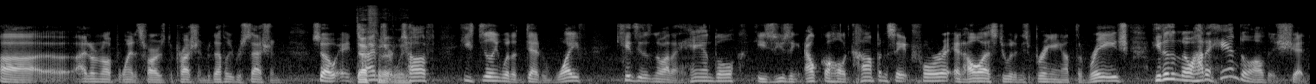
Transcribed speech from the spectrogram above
Uh, I don't know if it went as far as depression, but definitely recession. So uh, times are tough. He's dealing with a dead wife, kids he doesn't know how to handle. He's using alcohol to compensate for it, and all that's doing is bringing out the rage. He doesn't know how to handle all this shit.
